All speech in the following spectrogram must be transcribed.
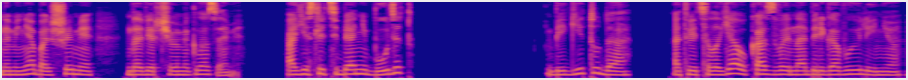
на меня большими доверчивыми глазами. «А если тебя не будет?» «Беги туда», — ответила я, указывая на береговую линию.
